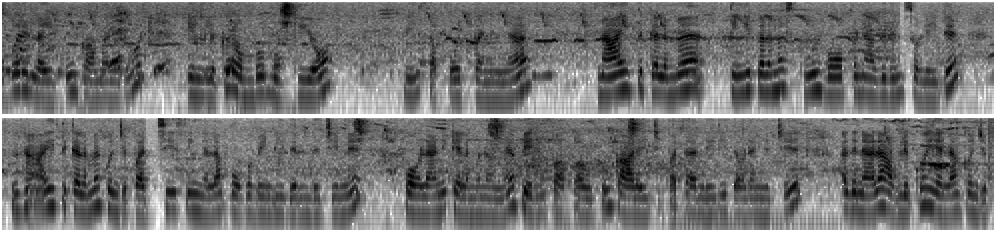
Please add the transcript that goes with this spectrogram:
ஒவ்வொரு லைக்கும் கமெண்ட்டும் எங்களுக்கு ரொம்ப முக்கியம். ப்ளீஸ் சப்போர்ட் பண்ணுங்கள் ஞாயிற்றுக்கிழமை திங்கக்கிழமை ஸ்கூல் ஓப்பன் ஆகுதுன்னு சொல்லிட்டு ஞாயிற்றுக்கிழமை கொஞ்சம் பர்ச்சேசிங் எல்லாம் போக வேண்டியது இருந்துச்சுன்னு போகலான்னு கிளம்புனாங்க பெரிய பாப்பாவுக்கும் காலேஜ் பத்தாந்தேதி தொடங்குச்சு. அதனால அவளுக்கும் எல்லாம் கொஞ்சம்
